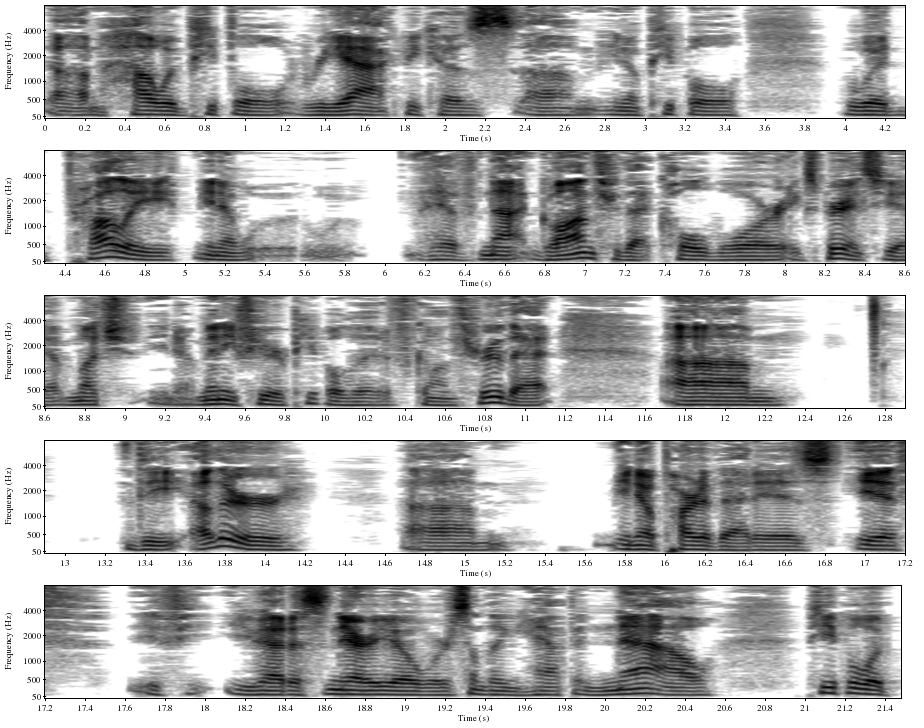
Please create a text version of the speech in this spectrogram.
um, how would people react? Because, um, you know, people would probably, you know, have not gone through that Cold War experience. You have much, you know, many fewer people that have gone through that. Um, the other, um, you know, part of that is if, if you had a scenario where something happened now, people would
